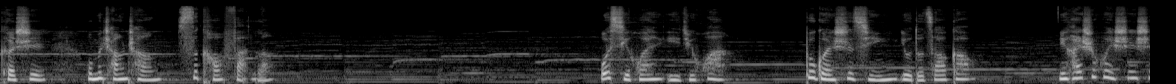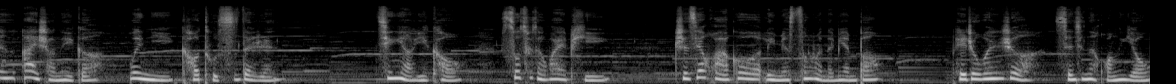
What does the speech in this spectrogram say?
可是我们常常思考反了。我喜欢一句话：不管事情有多糟糕，你还是会深深爱上那个为你烤吐司的人。轻咬一口酥脆的外皮，指尖划过里面松软的面包，陪着温热咸咸的黄油，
